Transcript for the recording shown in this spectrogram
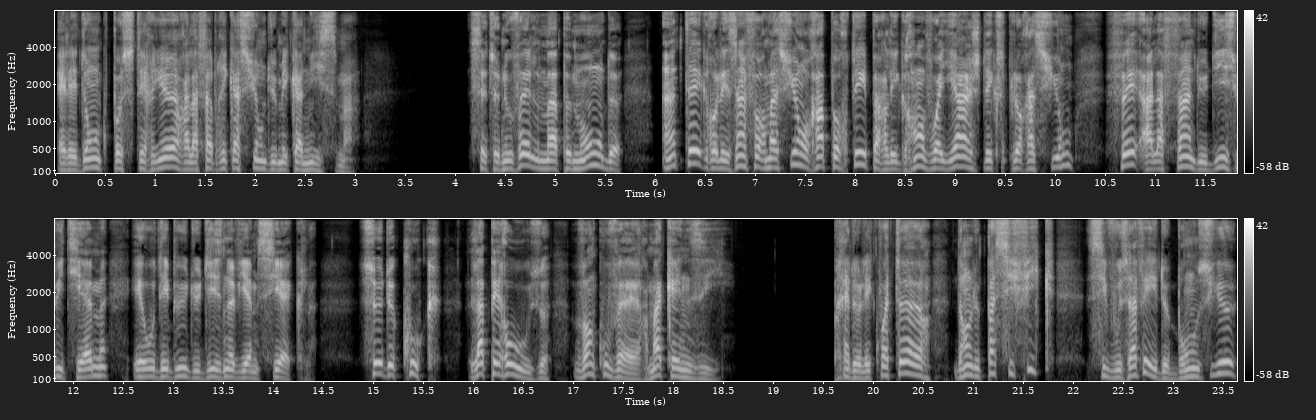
Elle est donc postérieure à la fabrication du mécanisme. Cette nouvelle map monde intègre les informations rapportées par les grands voyages d'exploration faits à la fin du XVIIIe et au début du XIXe siècle, ceux de Cook, La Pérouse, Vancouver, Mackenzie. Près de l'équateur, dans le Pacifique, si vous avez de bons yeux,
